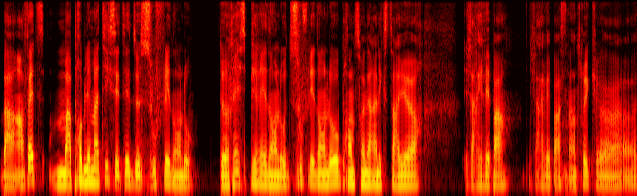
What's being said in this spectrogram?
bah, en fait, ma problématique, c'était de souffler dans l'eau, de respirer dans l'eau, de souffler dans l'eau, prendre son air à l'extérieur. J'arrivais pas. J'arrivais pas. C'était un truc. euh,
